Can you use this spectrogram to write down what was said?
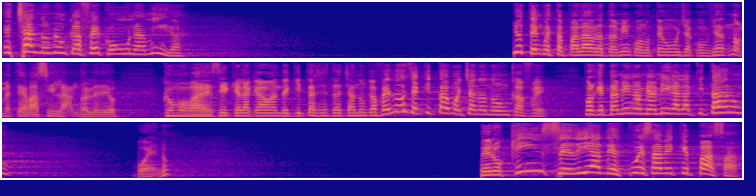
Echándome un café con una amiga. Yo tengo esta palabra también cuando tengo mucha confianza. No me esté vacilando, le digo. ¿Cómo va a decir que la acaban de quitar si está echando un café? No, se quitamos echándonos un café. Porque también a mi amiga la quitaron. Bueno. Pero 15 días después, ¿sabe qué pasa?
